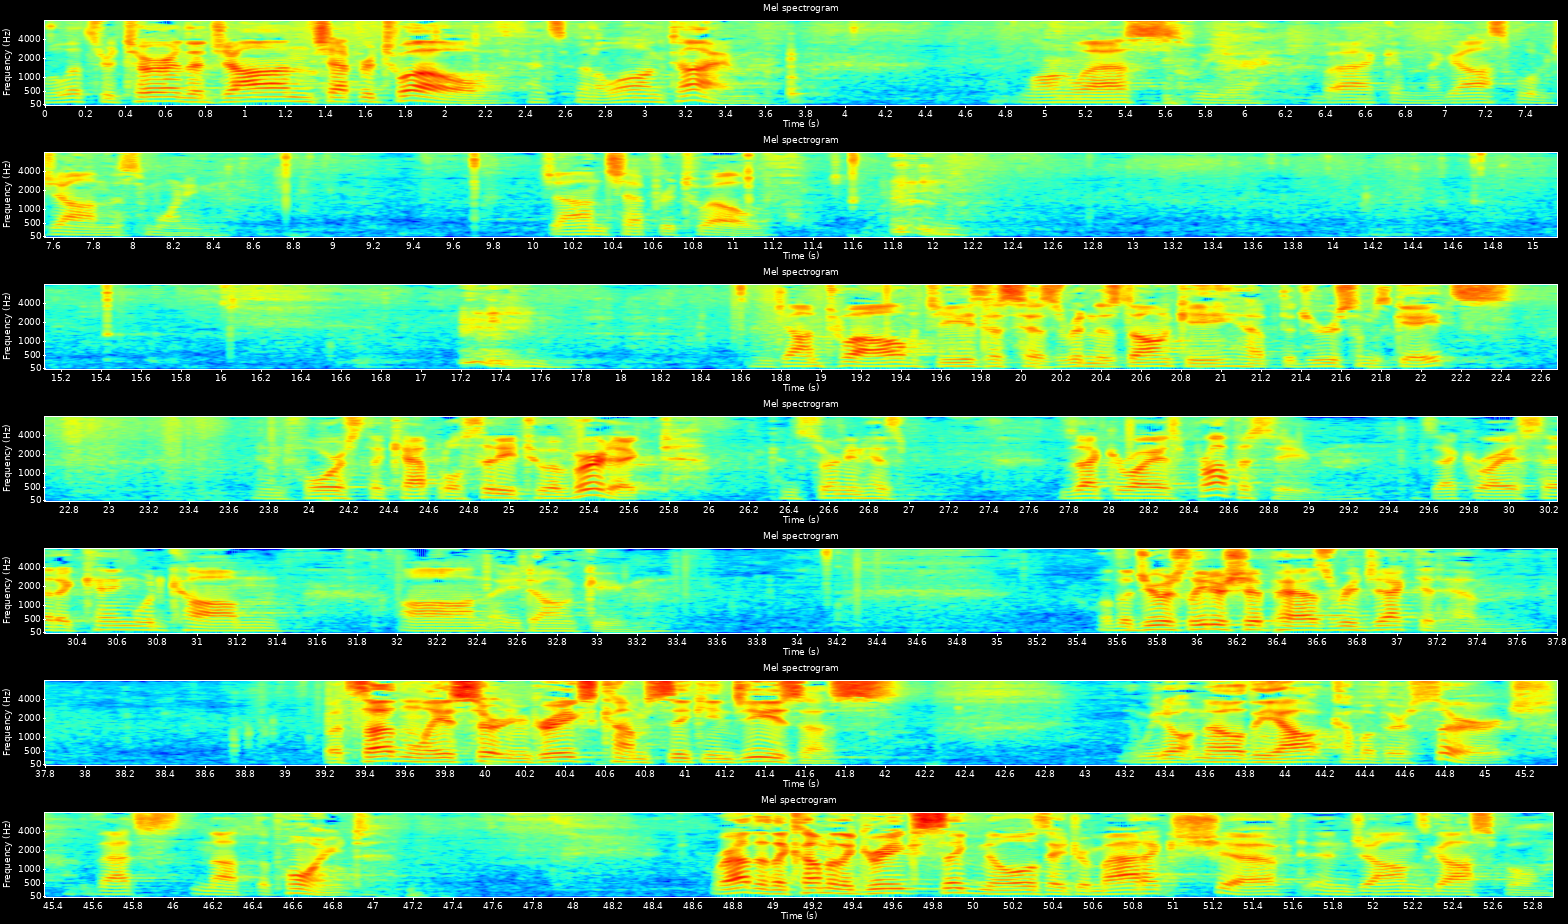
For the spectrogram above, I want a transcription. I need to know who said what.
Speaker 1: Well, let's return to John chapter 12. It's been a long time. At long last, we are back in the Gospel of John this morning. John chapter 12. in John 12, Jesus has ridden his donkey up to Jerusalem's gates and forced the capital city to a verdict concerning his Zechariah's prophecy. Zechariah said a king would come on a donkey. Well, the Jewish leadership has rejected him. But suddenly, certain Greeks come seeking Jesus. And we don't know the outcome of their search. That's not the point. Rather, the coming of the Greeks signals a dramatic shift in John's gospel.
